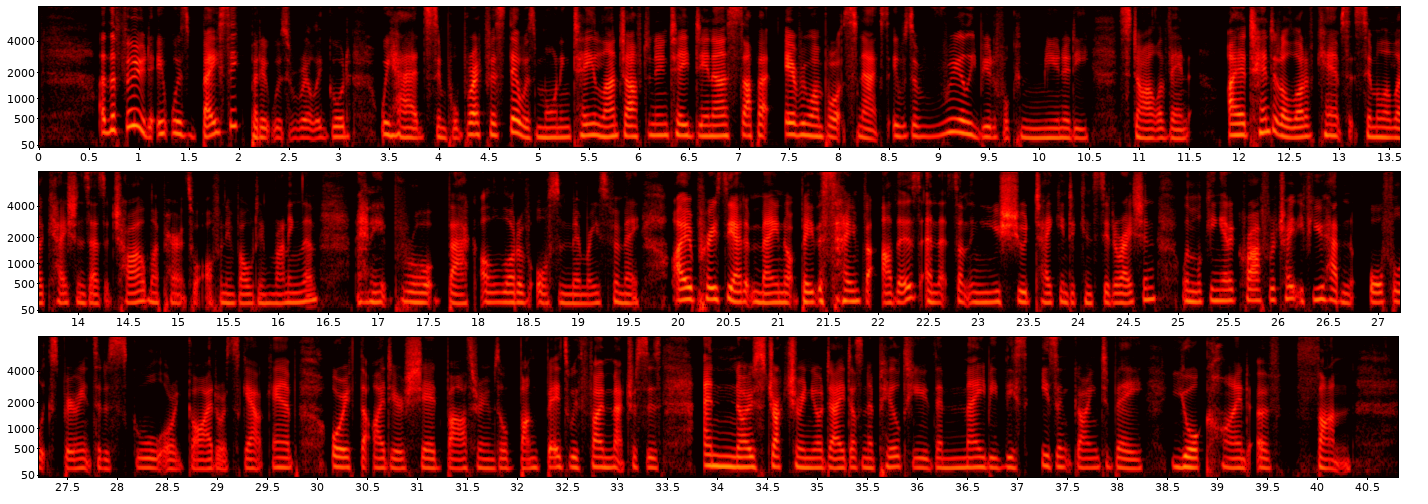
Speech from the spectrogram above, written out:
Uh, the food, it was basic, but it was really good. We had simple breakfast. There was morning tea, lunch, afternoon tea, dinner, supper. Everyone brought snacks. It was a really beautiful community style event. I attended a lot of camps at similar locations as a child. My parents were often involved in running them, and it brought back a lot of awesome memories for me. I appreciate it may not be the same for others, and that's something you should take into consideration when looking at a craft retreat. If you had an awful experience at a school or a guide or a scout camp, or if the idea of shared bathrooms or bunk beds with foam mattresses and no structure in your day doesn't appeal to you, then maybe this isn't going to be your kind of fun.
